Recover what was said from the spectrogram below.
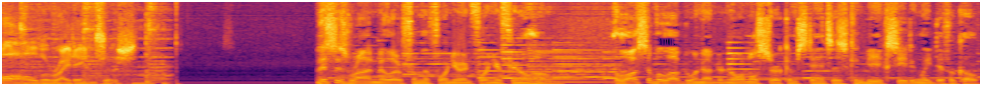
all the right answers. This is Ron Miller from the Fournier and Fournier Funeral Home. The loss of a loved one under normal circumstances can be exceedingly difficult.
